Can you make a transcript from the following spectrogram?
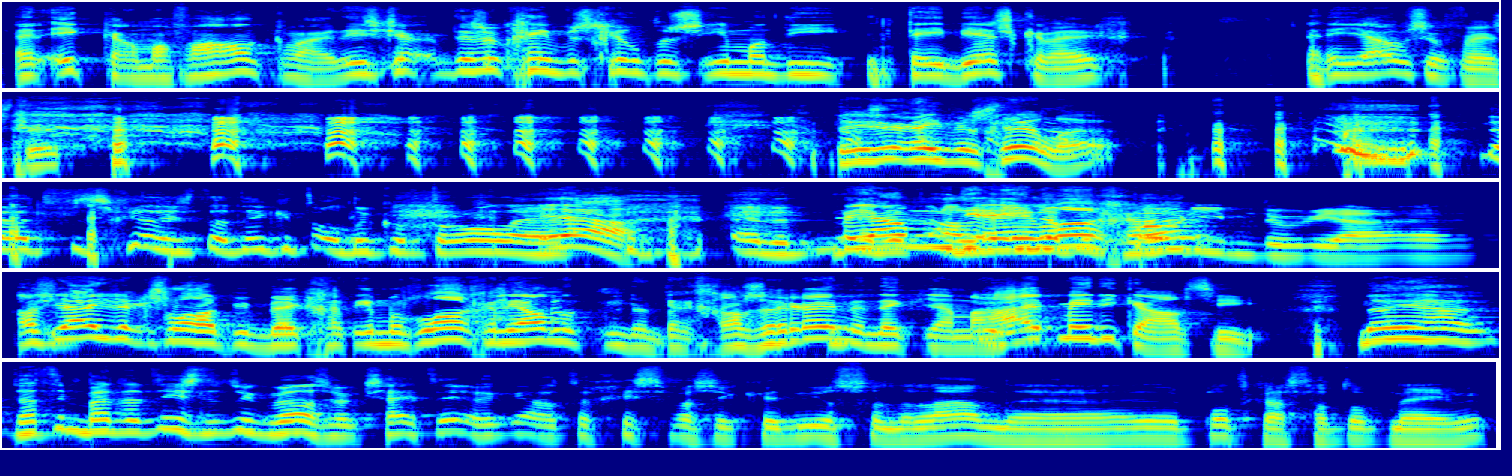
En ik kan mijn verhaal kwijt. Er is, er is ook geen verschil tussen iemand die een TBS krijgt en jou, Sylvester. er is er geen verschil, hè? nou, het verschil is dat ik het onder controle heb. Ja. En het, Bij jou moet je één op het lachen. podium doen, ja. Als jij zegt slaap je bek, gaat iemand lachen en die ander, dan gaan ze rennen. Dan denk je, ja, maar hij heeft medicatie. Nou ja, dat, maar dat is natuurlijk wel zo. Ik zei het, gisteren was ik eh, Niels van der Laan de podcast aan het opnemen.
